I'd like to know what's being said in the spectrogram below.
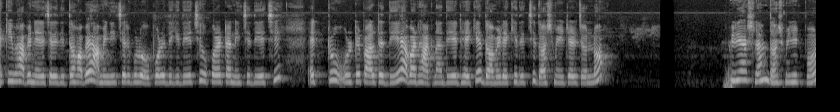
একইভাবে নেড়ে চেড়ে দিতে হবে। আমি নিচেরগুলো উপরের দিকে দিয়েছি, উপরেরটা নিচে দিয়েছি। একটু উল্টে পাল্টে দিয়ে আবার ঢাকনা দিয়ে ঢেকে দমে রেখে দিচ্ছি দশ মিনিটের জন্য। ফিরে আসলাম দশ মিনিট পর।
